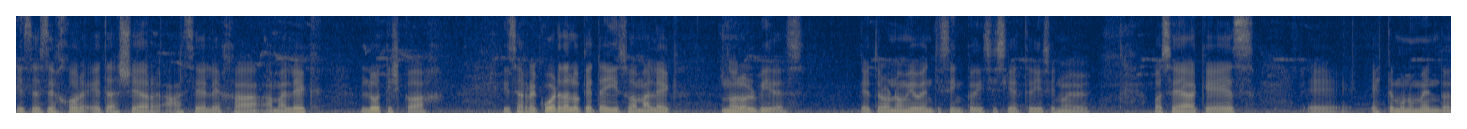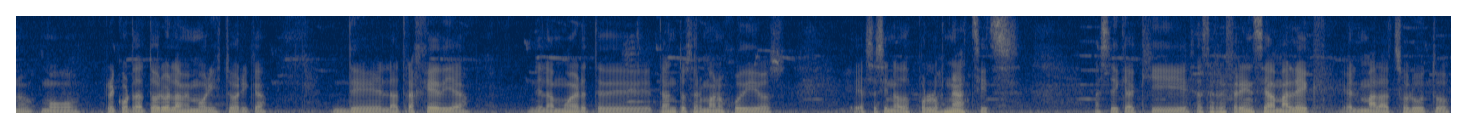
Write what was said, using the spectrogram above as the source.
dice et asher Amalek lotishkach. Dice, recuerda lo que te hizo Amalek, no lo olvides. Deuteronomio 25, 17, 19. O sea que es eh, este monumento, ¿no? Como recordatorio a la memoria histórica de la tragedia, de la muerte de tantos hermanos judíos eh, asesinados por los nazis. Así que aquí se hace referencia a Malek, el mal absoluto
